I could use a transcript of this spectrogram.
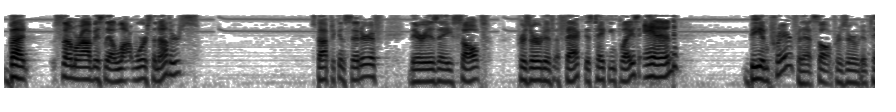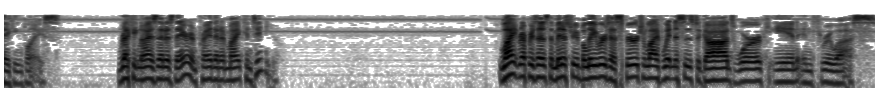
but some are obviously a lot worse than others. Stop to consider if there is a salt preservative effect that's taking place and be in prayer for that salt preservative taking place. Recognize that it's there and pray that it might continue. Light represents the ministry of believers as spiritual life witnesses to God's work in and through us.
